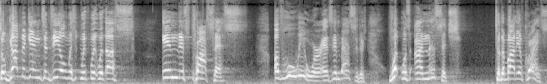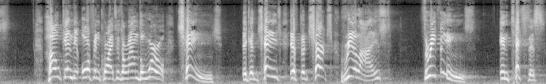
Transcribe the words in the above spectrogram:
So God began to deal with, with, with, with, us in this process of who we were as ambassadors. What was our message to the body of Christ? How can the orphan crisis around the world change? It can change if the church realized three things in Texas,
